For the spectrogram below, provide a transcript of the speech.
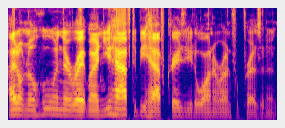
I don't know who in their right mind. You have to be half crazy to want to run for president.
